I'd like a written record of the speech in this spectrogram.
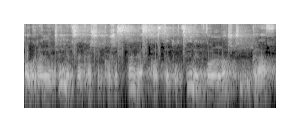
ograniczenie w zakresie korzystania z konstytucyjnych wolności i praw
